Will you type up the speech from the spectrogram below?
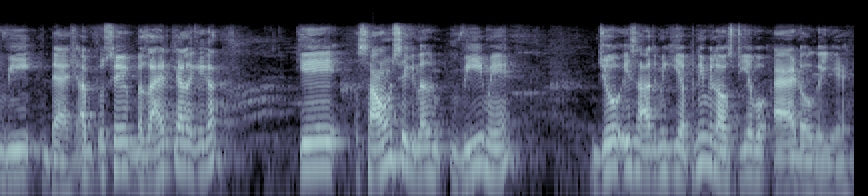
v डैश अब उसे बाहिर क्या लगेगा? कि साउंड सिग्नल v में जो इस आदमी की अपनी वेलोसिटी है, वो ऐड हो गई है।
